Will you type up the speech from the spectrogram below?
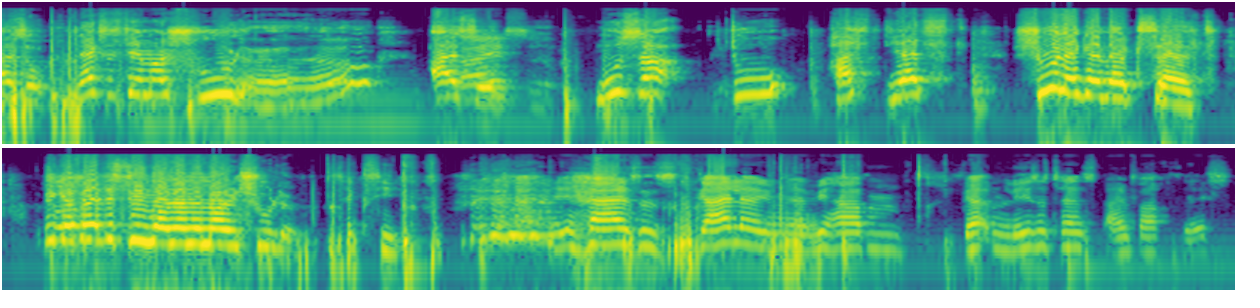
also, nächstes Thema Schule. Also, Scheiße. Musa, du hast jetzt Schule gewechselt. Wie gefällt es dir in deiner neuen Schule? Sexy. ja, es ist geiler, Junge. Wir haben, wir hatten einen Lesetest, einfach sechs.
